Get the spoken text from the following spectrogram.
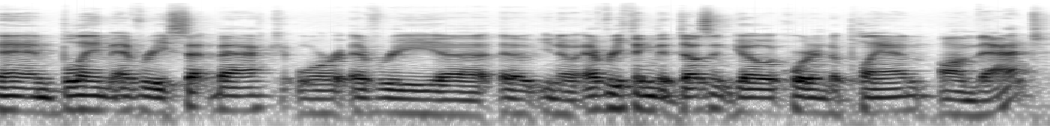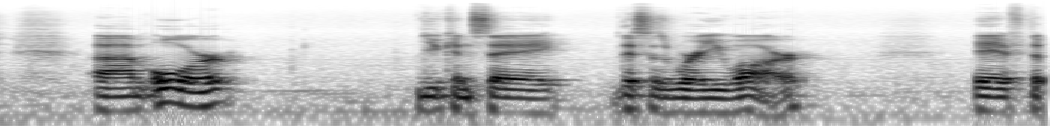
And blame every setback or every, uh, uh, you know, everything that doesn't go according to plan on that. Um, or you can say, This is where you are. If the,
